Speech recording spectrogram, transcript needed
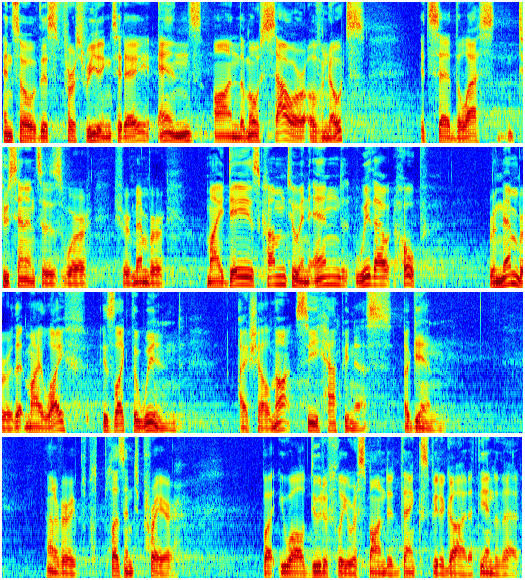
And so, this first reading today ends on the most sour of notes. It said the last two sentences were, if you remember, My days come to an end without hope. Remember that my life is like the wind. I shall not see happiness again. Not a very pleasant prayer, but you all dutifully responded, thanks be to God, at the end of that.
